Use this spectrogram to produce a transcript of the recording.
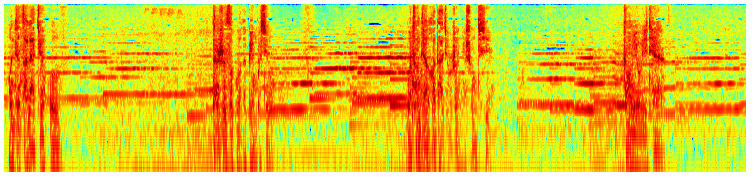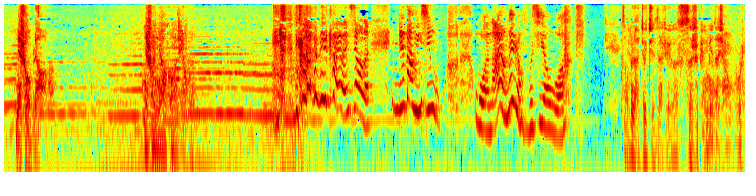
梦见咱俩结婚了。但日子过得并不幸福，我成天喝大酒惹你生气，终于有一天，你受不了了，你说你要跟我离婚。你快别开玩笑了，你这大明星，我哪有那种福气啊我？咱们俩就挤在这个四十平米的小屋里，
